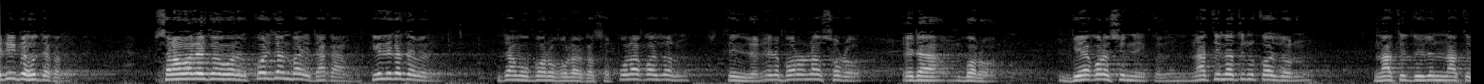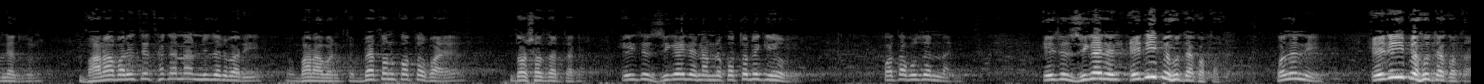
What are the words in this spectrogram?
এটি বেহুদা কথা। সালাম আলাইকুম কই যান ভাই? ঢাকা। কি লেগে যাবেন? যাব বড় পোলার কাছে। পোলা কয়জন? তিনজন। এটা বড় না ছোট? এটা বড়। বিয়ে করেছেন নি নাতি নাতিন কয়জন? নাতি দুইজন নাতিন একজন। ভাড়া বাড়িতে থাকে না নিজের বাড়ি? ভাড়া বাড়িতে। বেতন কত পায় দশ হাজার টাকা। এই যে জিগাইলেন আমরা কত নাকি হবে? কথা বুঝেন নাই। এই যে জিগাইলেন, এরই বেহুদা কথা। বুঝেননি এরই বেহুদা কথা।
